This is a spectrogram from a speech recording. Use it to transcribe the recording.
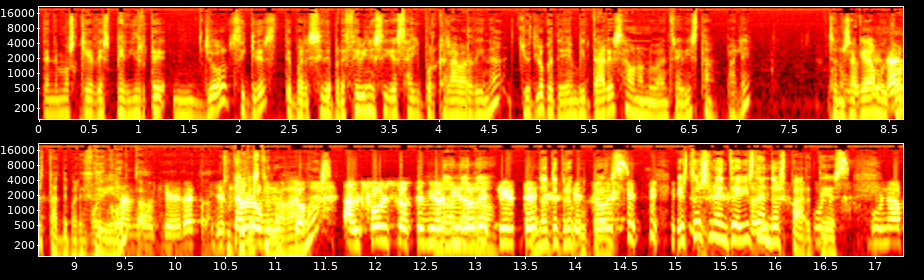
tenemos que despedirte. Yo, si quieres, te si te parece bien y sigues ahí por Calabardina, yo lo que te voy a invitar es a una nueva entrevista, ¿vale? Se nos ha quedado muy corta, ¿te parece bien? Cuando quieras. Yo te hablo que mucho. Alfonso, se me olvidó decirte. No te preocupes. Esto es una entrevista en dos partes. Una,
